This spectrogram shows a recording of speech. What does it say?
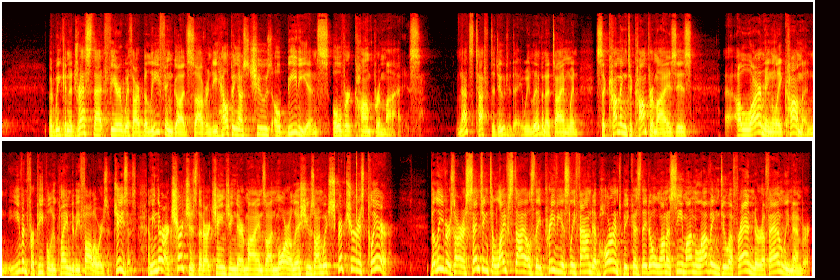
But we can address that fear with our belief in God's sovereignty, helping us choose obedience over compromise. And that's tough to do today. We live in a time when succumbing to compromise is uh, alarmingly common, even for people who claim to be followers of Jesus. I mean, there are churches that are changing their minds on moral issues on which Scripture is clear. Believers are assenting to lifestyles they previously found abhorrent because they don't want to seem unloving to a friend or a family member.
